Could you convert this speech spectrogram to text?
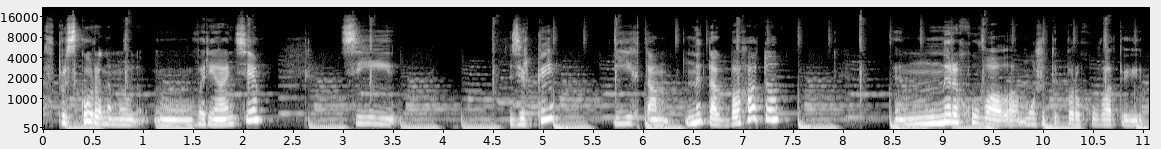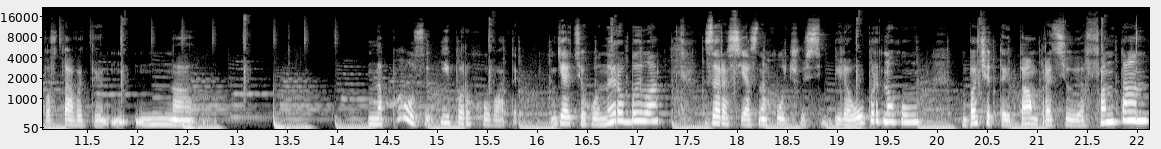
в прискореному е, варіанті ці зірки, їх там не так багато. Не рахувала, можете порахувати, поставити на, на паузу і порахувати. Я цього не робила. Зараз я знаходжусь біля оперного. Бачите, там працює фонтан,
